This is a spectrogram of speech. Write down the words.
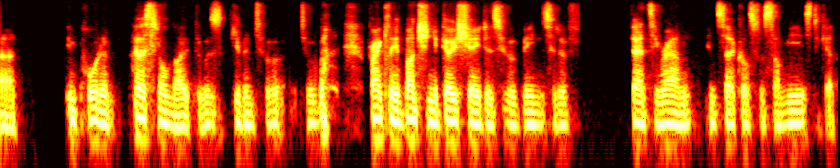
uh, important personal note that was given to, to frankly, a bunch of negotiators who have been sort of dancing around in circles for some years together.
